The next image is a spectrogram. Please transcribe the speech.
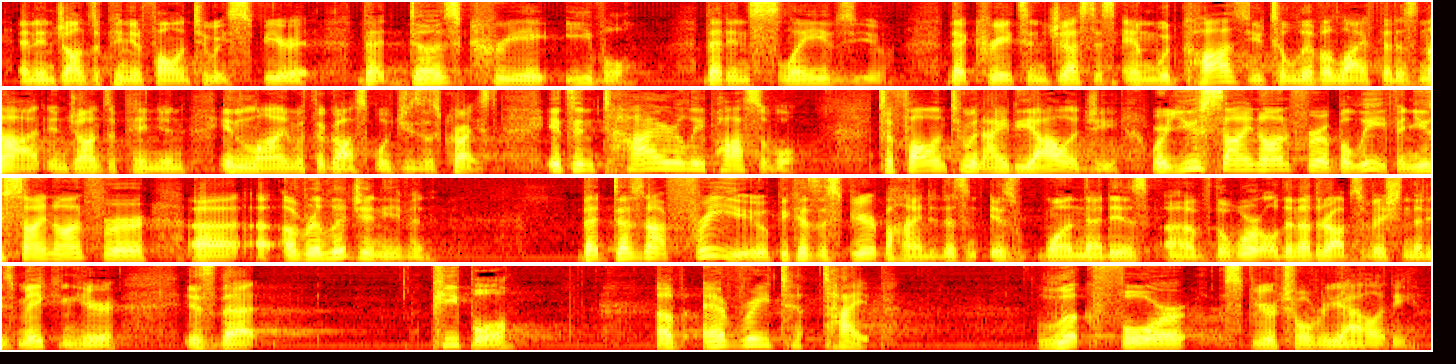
and in John's opinion, fall into a spirit that does create evil, that enslaves you. That creates injustice and would cause you to live a life that is not, in John's opinion, in line with the gospel of Jesus Christ. It's entirely possible to fall into an ideology where you sign on for a belief and you sign on for uh, a religion, even that does not free you because the spirit behind it is one that is of the world. Another observation that he's making here is that people of every t- type look for spiritual reality.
